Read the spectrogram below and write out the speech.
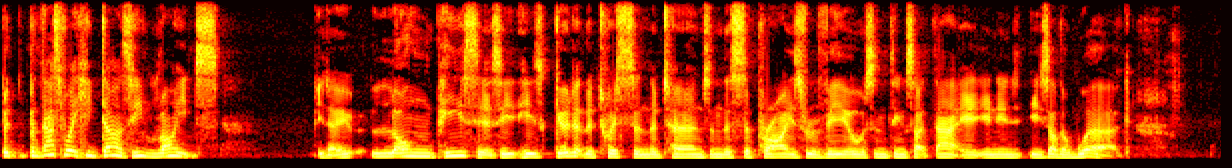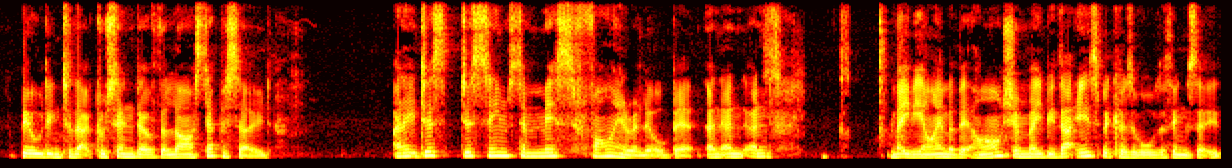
But but that's what he does. He writes you know long pieces. He, he's good at the twists and the turns and the surprise reveals and things like that in, in his other work, building to that crescendo of the last episode. And it just just seems to misfire a little bit, and and and maybe I'm a bit harsh, and maybe that is because of all the things that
